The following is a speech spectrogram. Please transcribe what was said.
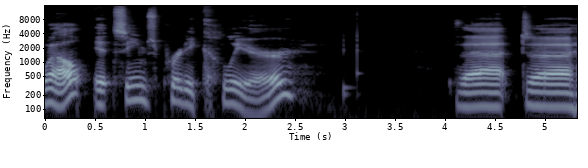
Well, it seems pretty clear that uh,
